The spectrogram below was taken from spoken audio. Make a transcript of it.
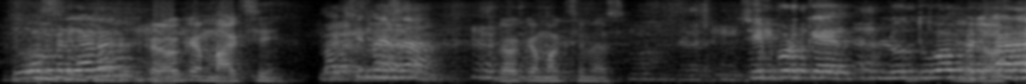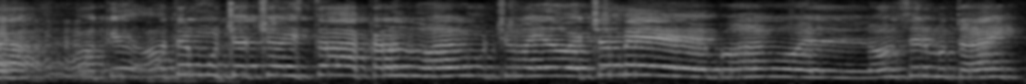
¿Duban Vergara? Creo que Maxi. ¿Maxi Mesa? Creo que Maxi Mesa. Sí, porque Lu- Duban Vergara. Ok, otro muchacho, ahí está, Carlos Borrego, mucho rayado. Échame, Borrego, el 11 del Monterrey.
